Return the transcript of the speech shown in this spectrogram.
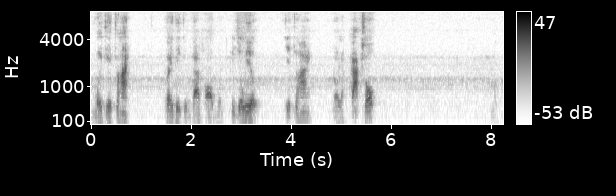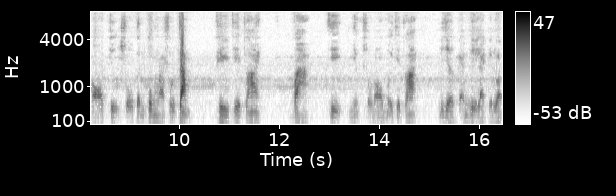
mới chia hết cho 2 vậy thì chúng ta có một cái dấu hiệu chia cho hai. Đó là các số. Mà có chữ số tận cùng là số chẵn thì chia cho hai. Và chỉ những số đó mới chia cho hai. Bây giờ các em ghi lại kết luận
